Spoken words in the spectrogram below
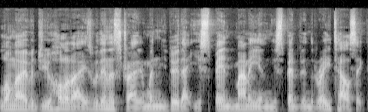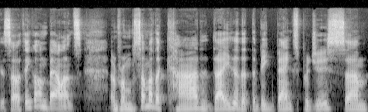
long overdue holidays within Australia. And when you do that, you spend money and you spend it in the retail sector. So I think on balance, and from some of the card data that the big banks produce, um,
